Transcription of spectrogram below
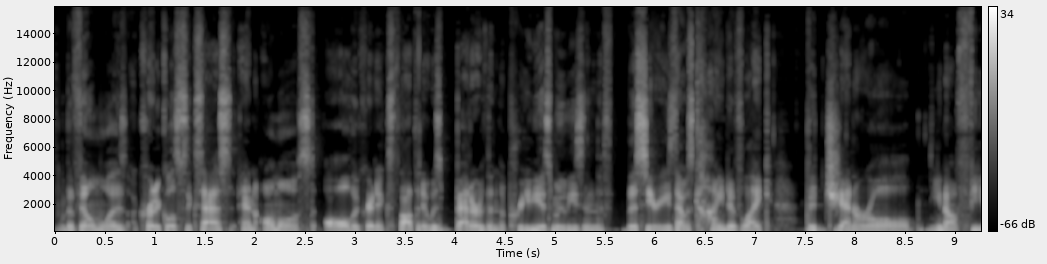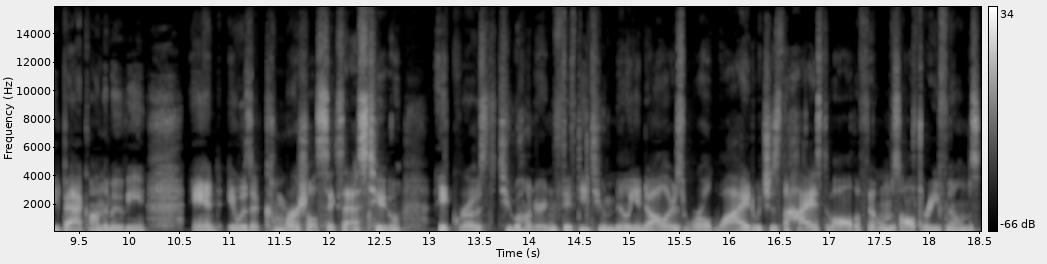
the film was a critical success, and almost all the critics thought that it was better than the previous movies in the, the series. That was kind of like the general, you know, feedback on the movie. And it was a commercial success too. It grossed $252 million worldwide, which is the highest of all the films, all three films.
